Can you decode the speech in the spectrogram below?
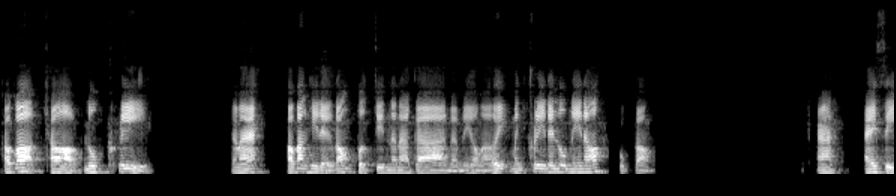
เขาก็ชอบลูกคลี่ใช่ไหมเพราะบางทีเด็กต้องฝึกจินตนาการแบบนี้ออกมา เฮ้ย มันคลี่ได้รูปนี้เนาะถูกต้อง อะ ไอสี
